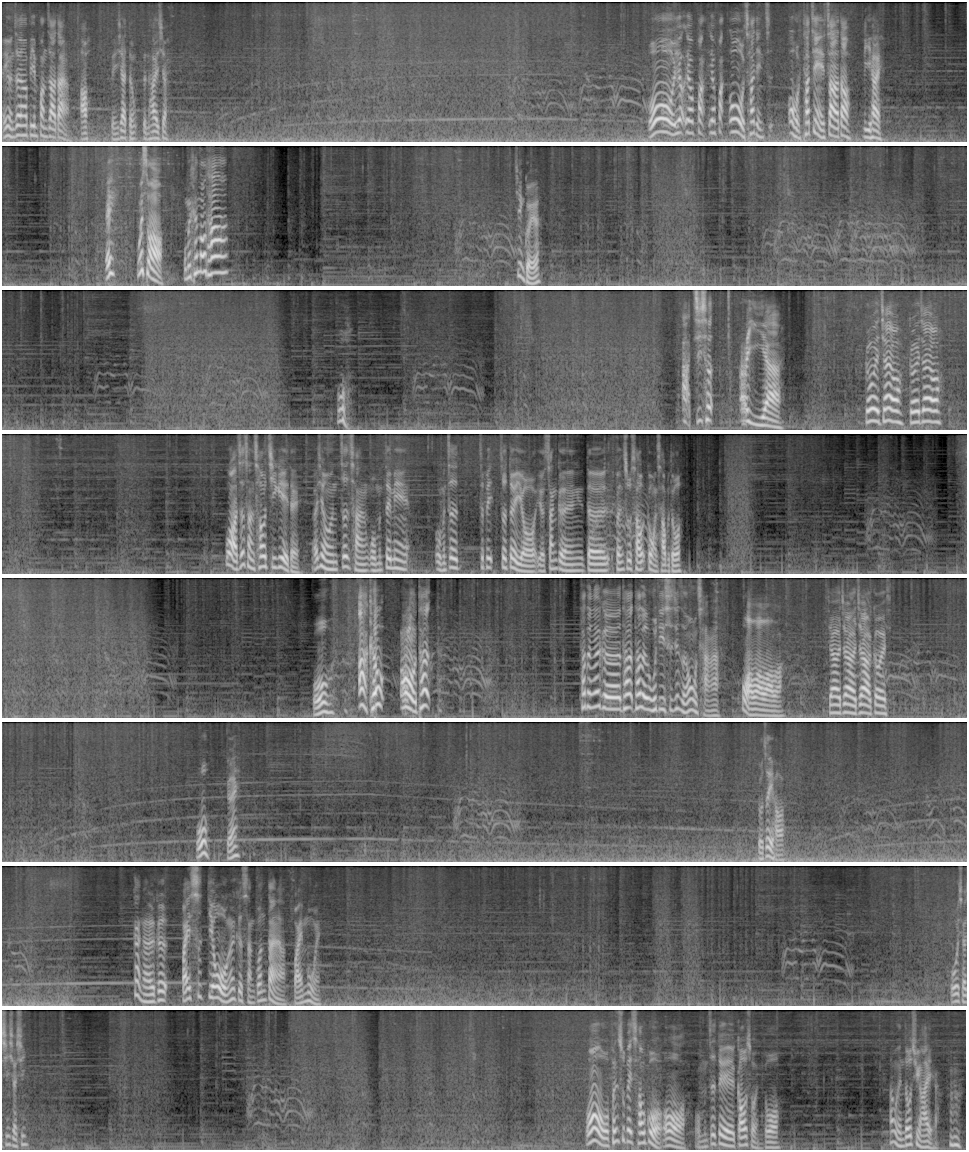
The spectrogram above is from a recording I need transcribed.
哎，有人在那边放炸弹啊！好，等一下，等等他一下。哦，要要放要放哦，差点哦，他竟然也炸得到，厉害！哎，为什么我没看到他？见鬼了！哇！啊，机车！哎呀！各位加油，各位加油！哇，这场超激烈的，而且我们这场我们对面，我们这。这边这队有有三个人的分数超跟我差不多。哦啊，可恶！哦，他他的那个他他的无敌时间怎么那么长啊？哇哇哇哇！加油加油加油，各位！哦，给。躲这一行。干哪个白痴丢我那个闪光弹啊！白目哎！哦，小心小心！哦，我分数被超过哦，我们这队高手很多。他们人都去哪里啊？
